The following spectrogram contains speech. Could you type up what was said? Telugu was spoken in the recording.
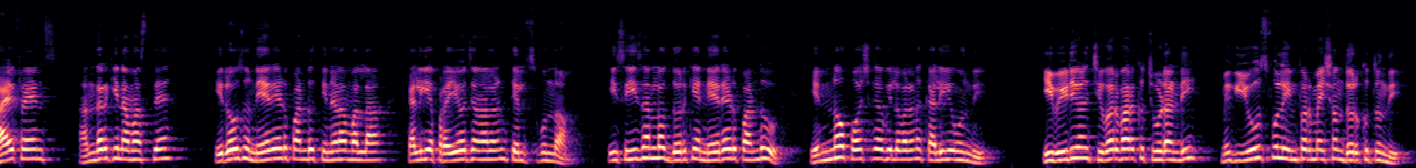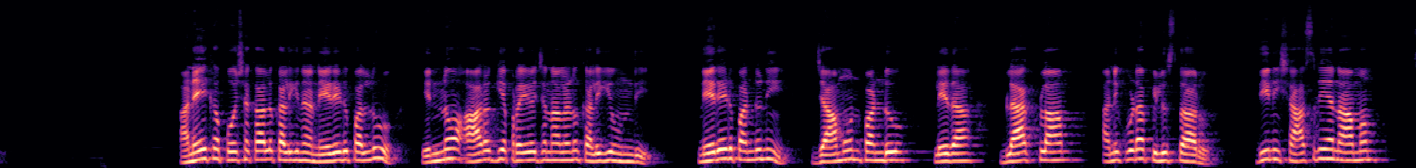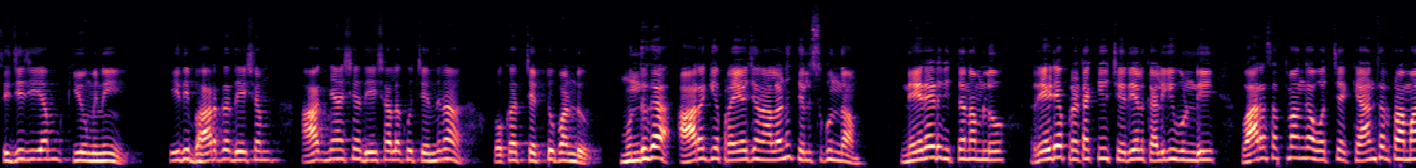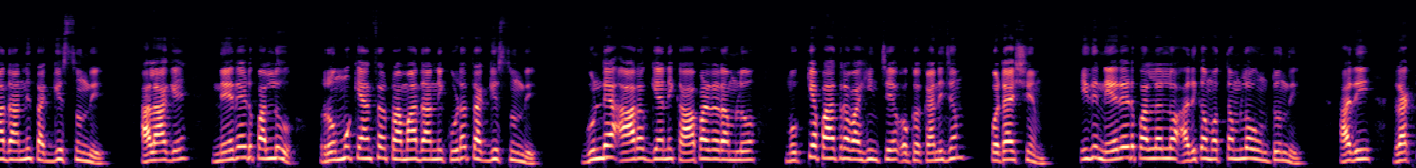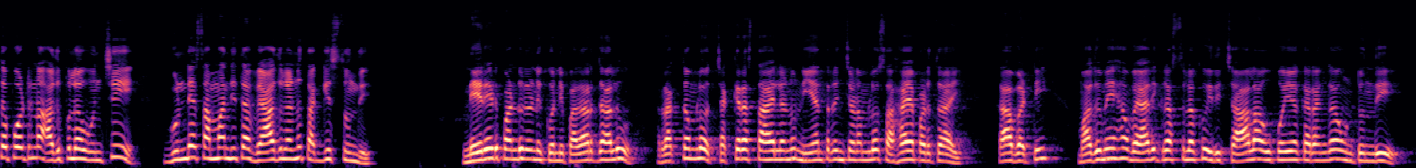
హాయ్ ఫ్రెండ్స్ అందరికీ నమస్తే. ఈరోజు నేరేడు పండు తినడం వల్ల కలిగే ప్రయోజనాలను తెలుసుకుందాం. ఈ సీజన్లో దొరికే నేరేడు పండు ఎన్నో పోషక విలువలను కలిగి ఉంది. ఈ వీడియోని చివరి వరకు చూడండి మీకు యూస్ఫుల్ ఇన్ఫర్మేషన్ దొరుకుతుంది. అనేక పోషకాలు కలిగిన నేరేడు పళ్ళు ఎన్నో ఆరోగ్య ప్రయోజనాలను కలిగి ఉంది. నేరేడు పండుని జామూన్ పండు లేదా బ్లాక్ ప్లామ్ అని కూడా పిలుస్తారు. దీని శాస్త్రీయ నామం సిజిజియం క్యూమిని. ఇది భారతదేశం ఆగ్నేయాసియా దేశాలకు చెందిన ఒక చెట్టు పండు. ముందుగా ఆరోగ్య ప్రయోజనాలను తెలుసుకుందాం. నేరేడు విత్తనంలో రేడియో ప్రొటెక్టివ్ చర్యలు కలిగి ఉండి వారసత్వంగా వచ్చే క్యాన్సర్ ప్రమాదాన్ని తగ్గిస్తుంది. అలాగే నేరేడు పళ్ళు రొమ్ము క్యాన్సర్ ప్రమాదాన్ని కూడా తగ్గిస్తుంది. గుండె ఆరోగ్యాన్ని కాపాడడంలో ముఖ్య పాత్ర వహించే ఒక ఖనిజం పొటాషియం. ఇది నేరేడు పళ్ళల్లో అధిక మొత్తంలో ఉంటుంది. అది రక్తపోటును అదుపులో ఉంచి గుండె సంబంధిత వ్యాధులను తగ్గిస్తుంది. నేరేడు పండులోని కొన్ని పదార్థాలు రక్తంలో చక్కెర స్థాయిలను నియంత్రించడంలో సహాయపడతాయి. కాబట్టి మధుమేహ వ్యాధిగ్రస్తులకు ఇది చాలా ఉపయోగకరంగా ఉంటుంది.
